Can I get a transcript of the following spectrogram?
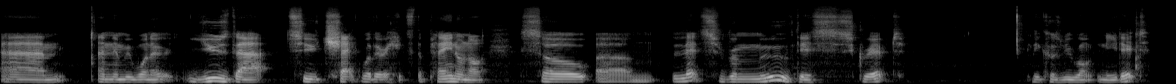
um, and then we want to use that to check whether it hits the plane or not. So um, let's remove this script because we won't need it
